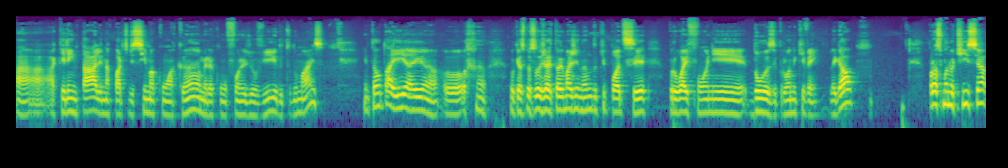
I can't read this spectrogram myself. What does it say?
a, aquele entalhe na parte de cima com a câmera, com o fone de ouvido e tudo mais. Então tá aí, aí o, o que as pessoas já estão imaginando que pode ser para o iPhone 12, para o ano que vem. Legal? Próxima notícia,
